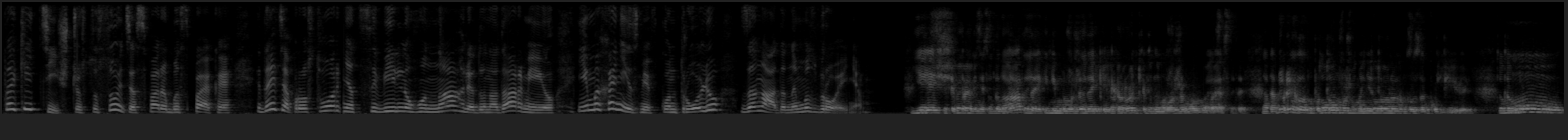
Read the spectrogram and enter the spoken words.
так і ті, що стосуються сфери безпеки. Йдеться про створення цивільного нагляду над армією і механізмів контролю за наданим озброєнням. Є ще певні стандарти, які ми вже декілька років не можемо ввести. Наприклад, по тому ж моніторингу закупівель. Тому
